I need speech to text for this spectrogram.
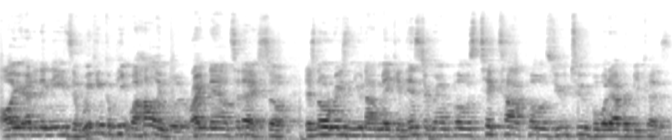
All your editing needs, and we can compete with Hollywood right now today. So there's no reason you're not making Instagram posts, TikTok posts, YouTube, or whatever, because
